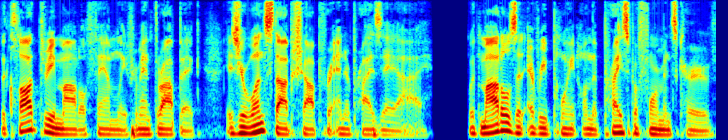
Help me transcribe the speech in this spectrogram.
The Claude 3 model family from Anthropic is your one stop shop for enterprise AI. With models at every point on the price performance curve,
